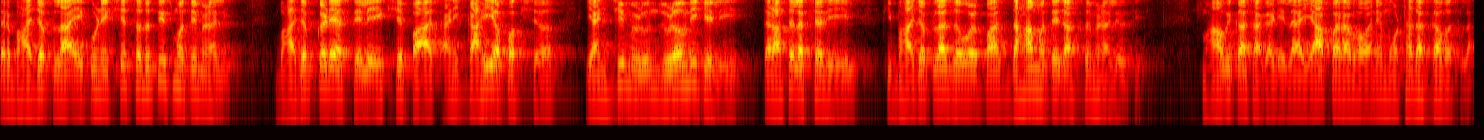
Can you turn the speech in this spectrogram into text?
तर भाजपला एकूण एकशे सदतीस मते मिळाली. भाजपकडे असलेले एकशे पाच आणि काही अपक्ष यांची मिळून जुळवणी केली तर असं लक्षात येईल की भाजपला जवळपास दहा मते जास्त मिळाली होती. महाविकास आघाडीला या पराभवाने मोठा धक्का बसला.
